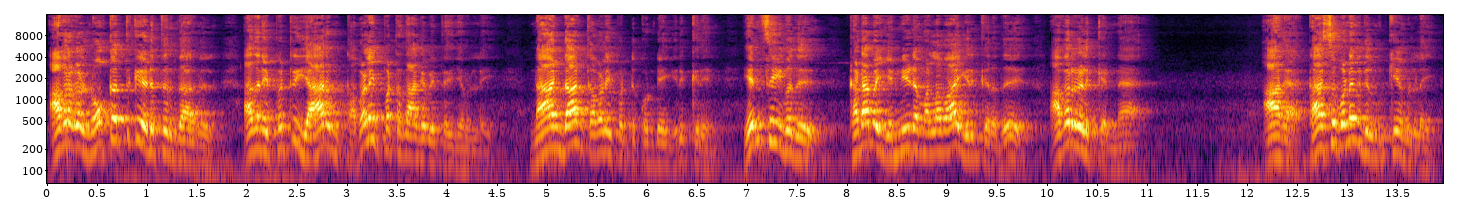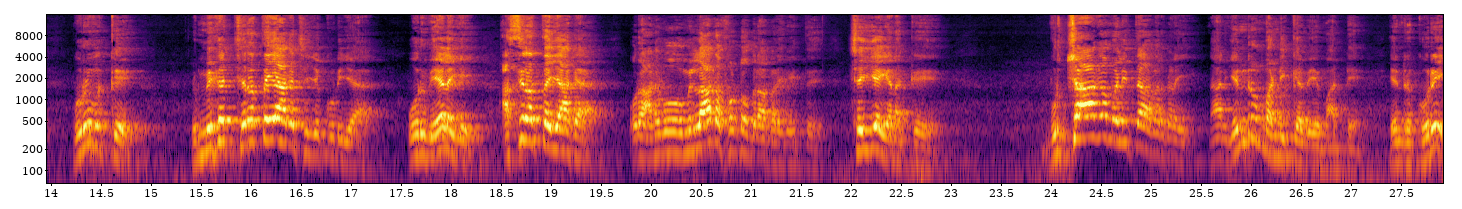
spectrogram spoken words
அவர்கள் நோக்கத்துக்கு எடுத்திருந்தார்கள். அதனை பற்றி யாரும் கவலைப்பட்டதாகவே தெரியவில்லை. நான் தான் கவலைப்பட்டு கொண்டே இருக்கிறேன். என் செய்வது கடமை என்னிடம் அல்லவா இருக்கிறது? அவர்களுக்கு என்ன? ஆக காசு பணம் இதில் முக்கியமில்லை. குருவுக்கு மிகச் சிரத்தையாக செய்யக்கூடிய ஒரு வேலையை அசிரத்தையாக ஒரு அனுபவமில்லாத போட்டோகிராஃபரை வைத்து செய்ய எனக்கு உற்சாகம் அளித்த அவர்களை நான் என்றும் மன்னிக்கவே மாட்டேன் என்று கூறி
